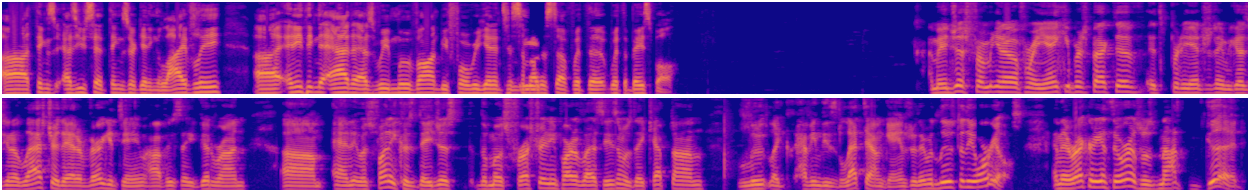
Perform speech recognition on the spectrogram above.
Uh, things, as you said, things are getting lively. Uh, anything to add as we move on before we get into some other stuff with the with the baseball? I mean, just from you know from a Yankee perspective, it's pretty interesting because you know last year they had a very good team, obviously a good run, um, and it was funny because they just the most frustrating part of last season was they kept on lo- like having these letdown games where they would lose to the Orioles, and their record against the Orioles was not good.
